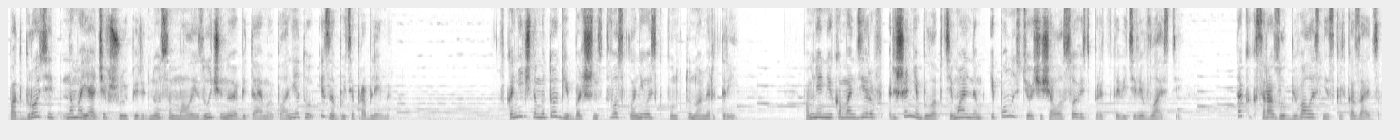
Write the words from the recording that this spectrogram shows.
Подбросить намаячившую перед носом малоизученную обитаемую планету и забыть о проблеме. В конечном итоге большинство склонилось к пункту номер три – по мнению командиров, решение было оптимальным и полностью очищало совесть представителей власти, так как сразу убивалось несколько зайцев.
